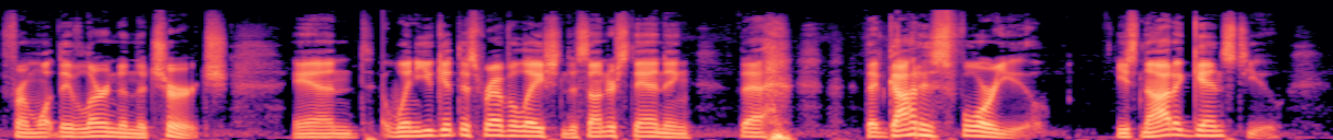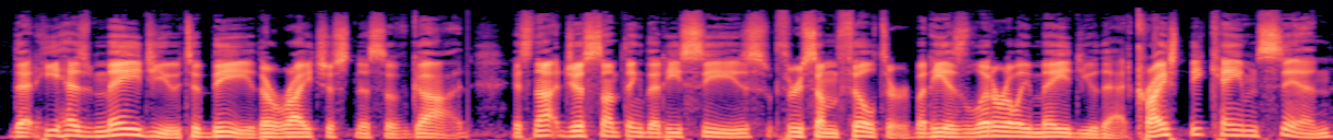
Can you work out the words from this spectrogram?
from what they've learned in the church. And when you get this revelation, this understanding that that God is for you, He's not against you, that He has made you to be the righteousness of God. It's not just something that He sees through some filter, but He has literally made you that. Christ became sin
